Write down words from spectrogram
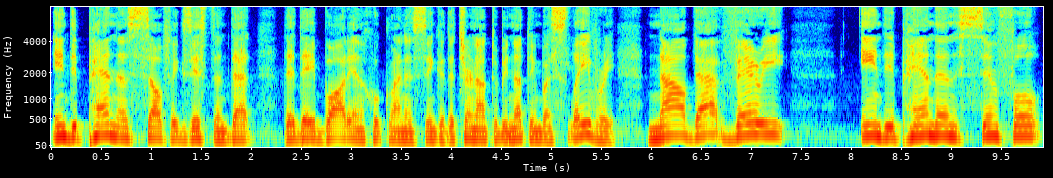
independent self-existent that, that they bought in hook, line, and sinker that turned out to be nothing but slavery. Now that very independent, sinful,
